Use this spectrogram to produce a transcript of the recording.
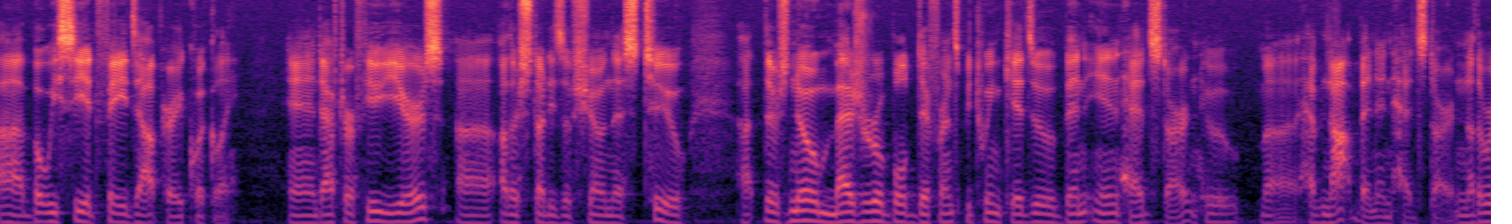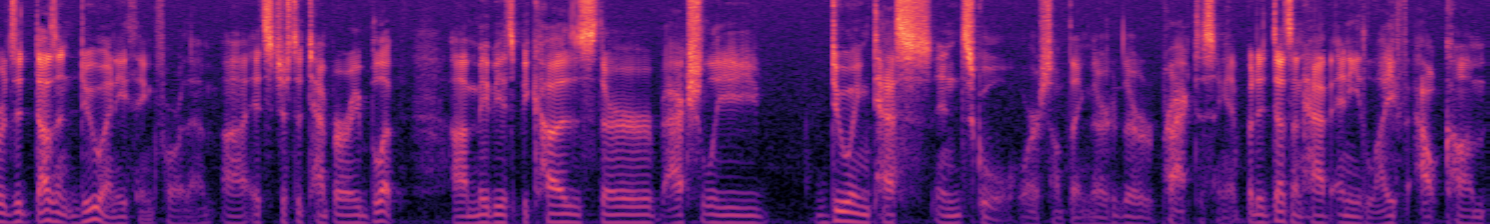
Uh, but we see it fades out very quickly. And after a few years, uh, other studies have shown this too. Uh, there's no measurable difference between kids who have been in Head Start and who uh, have not been in Head Start. In other words, it doesn't do anything for them. Uh, it's just a temporary blip. Uh, maybe it's because they're actually doing tests in school or something. They're they're practicing it, but it doesn't have any life outcome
